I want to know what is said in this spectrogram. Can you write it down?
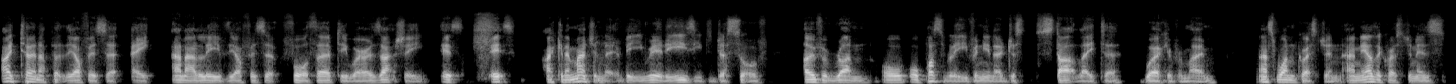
I turn up at the office at 8 and I leave the office at 4:30 whereas actually it's it's I can imagine that it'd be really easy to just sort of overrun or or possibly even you know just start later working from home. That's one question. And the other question is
